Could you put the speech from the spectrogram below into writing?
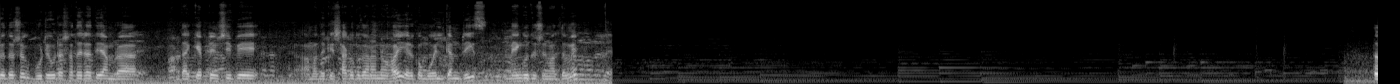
সুপ্রিয় দর্শক বুটে ওঠার সাথে সাথে আমরা দ্য ক্যাপ্টেনশিপে আমাদেরকে স্বাগত জানানো হয়। এরকম ওয়েলকাম ড্রিঙ্কস ম্যাঙ্গো জুসের মাধ্যমে। তো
